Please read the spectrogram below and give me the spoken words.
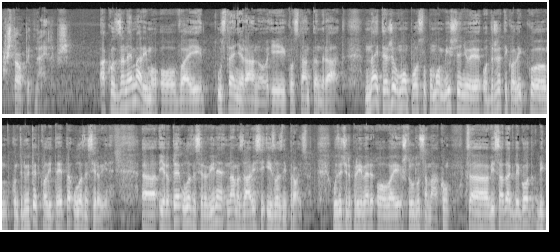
a šta opet najlepše? Ako zanemarimo ovaj ustajanje rano i konstantan rad. Najteže u mom poslu, po mom mišljenju, je održati koliko, kontinuitet kvaliteta ulazne sirovine. Uh, jer od te ulazne sirovine nama zavisi izlazni proizvod. Uzet ću, na primjer, ovaj, štrudlu sa makom. Uh, vi sada gde god bi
